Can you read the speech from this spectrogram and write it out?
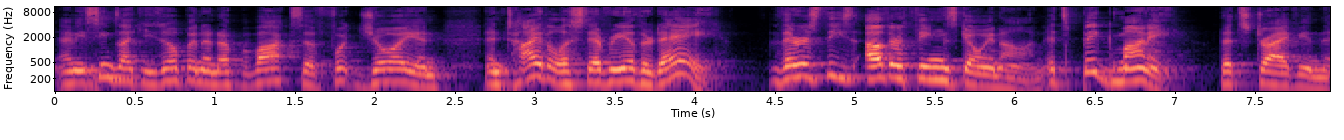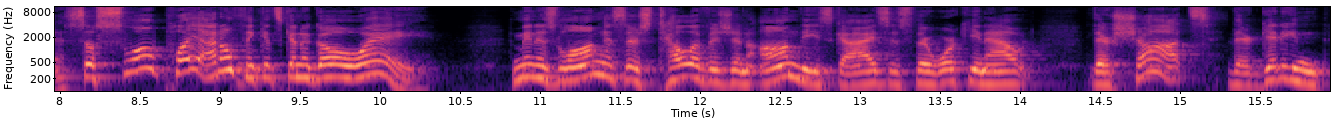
I mean, it seems like he's opening up a box of FootJoy and, and Titleist every other day there's these other things going on. It's big money that's driving this. So slow play, I don't think it's going to go away. I mean, as long as there's television on these guys as they're working out their shots, they're getting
